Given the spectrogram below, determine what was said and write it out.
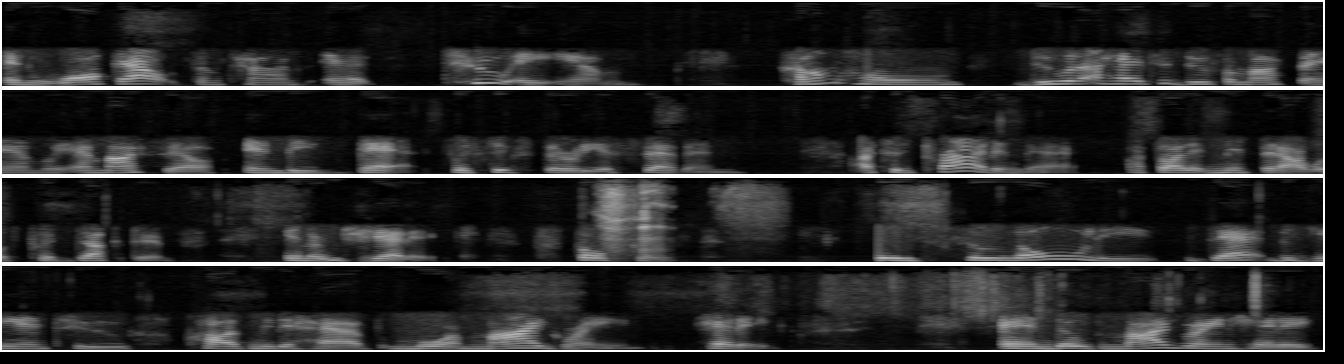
and walk out sometimes at 2 a.m., come home, do what I had to do for my family and myself, and be back for 6.30 or 7. I took pride in that. I thought it meant that I was productive, energetic, focused. and slowly that began to cause me to have more migraine headaches. And those migraine headaches,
